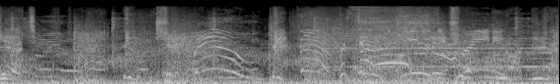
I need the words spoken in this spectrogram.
yet! Boom! There! Protect! Easy training! Not yet!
